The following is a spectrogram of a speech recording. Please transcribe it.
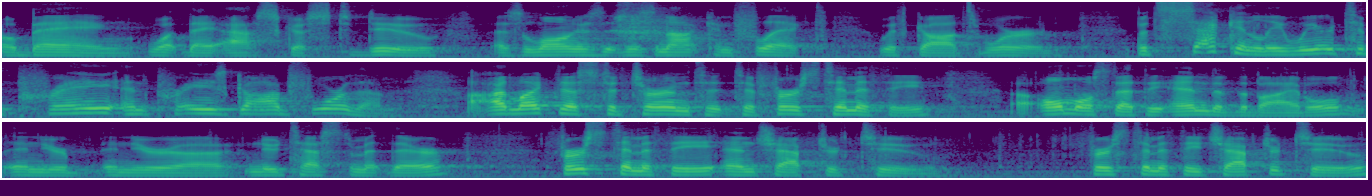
obeying what they ask us to do, as long as it does not conflict with God's word. But secondly, we are to pray and praise God for them. I'd like us to turn to, to 1 Timothy, uh, almost at the end of the Bible in your, in your uh, New Testament there. 1 Timothy and chapter 2. 1 Timothy chapter 2,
